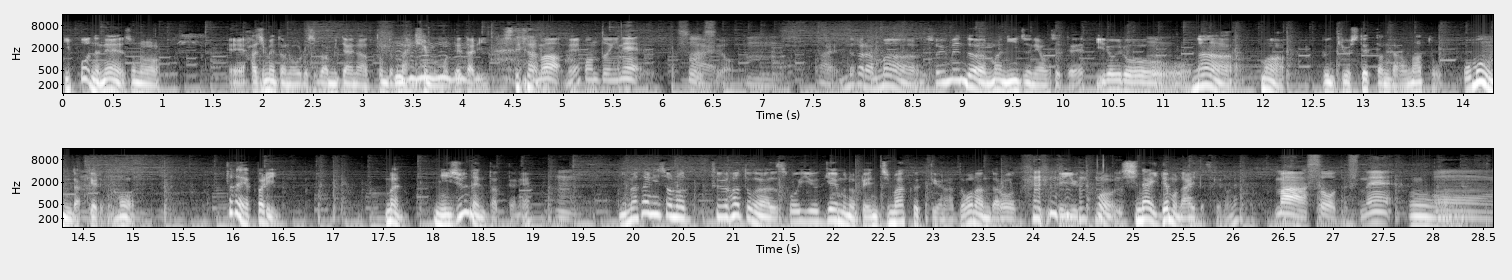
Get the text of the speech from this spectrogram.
一方でね、その、えー、初めてのお留守番みたいなとんでもないゲームも出たりしてたんでね。まあ、本当にね、そうですよ。はいはい、だからまあ、そういう面では、まあ、ニーズに合わせて、いろいろな、まあ、分岐をしていったんだろうなと思うんだけれども、ただやっぱり、まあ、20年経ってね、い、ま、だにその、トゥーハートがそういうゲームのベンチマークっていうのはどうなんだろうっていう気もしないでもないですけどね。まあ、そうですね。うん。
